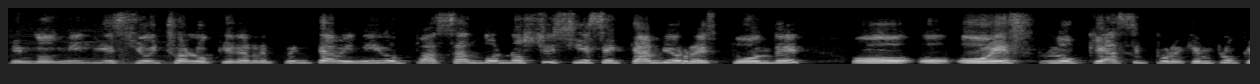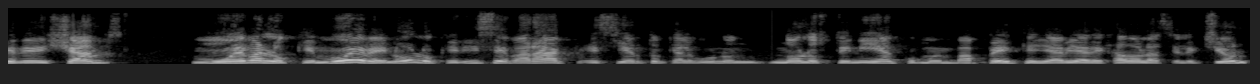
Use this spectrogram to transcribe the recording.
en 2018 a lo que de repente ha venido pasando, no sé si ese cambio responde o, o es lo que hace, por ejemplo, que de Champs mueva lo que mueve, ¿no? Lo que dice Barak, es cierto que algunos no los tenía, como Mbappé, que ya había dejado la selección,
